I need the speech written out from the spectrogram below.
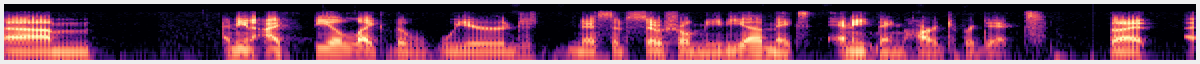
um, I mean, I feel like the weirdness of social media makes anything hard to predict. But uh,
